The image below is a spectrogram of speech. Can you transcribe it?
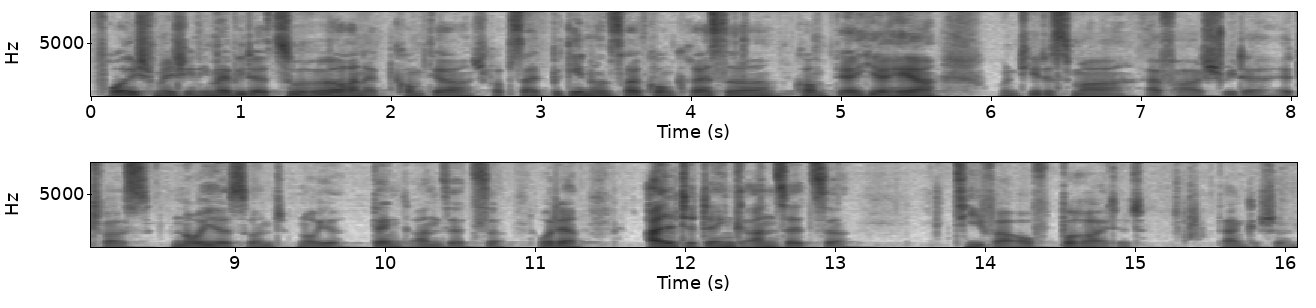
freue ich mich, ihn immer wieder zu hören. Er kommt ja, ich glaube, seit Beginn unserer Kongresse kommt er hierher und jedes Mal erfahre ich wieder etwas Neues und neue Denkansätze oder alte Denkansätze tiefer aufbereitet. Dankeschön.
